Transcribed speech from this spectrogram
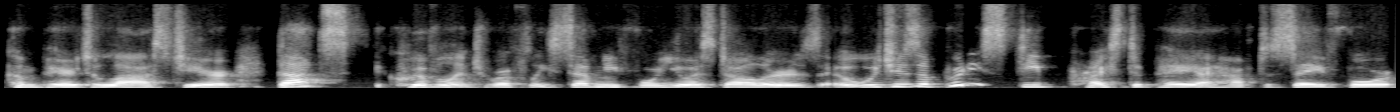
compared to last year. That's equivalent to roughly 74 US dollars, which is a pretty steep price to pay, I have to say, for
